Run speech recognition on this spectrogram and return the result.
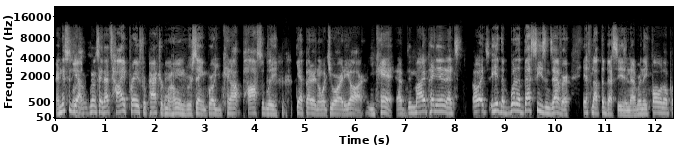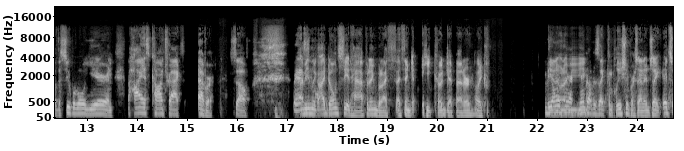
And this is yeah. I was going to say that's high praise for Patrick Mahomes. We're saying, bro, you cannot possibly get better than what you already are. You can't. Uh, In my opinion, that's oh, it's he had the one of the best seasons ever, if not the best season ever. And they followed up with a Super Bowl year and the highest contract ever. So, I that's- mean, like I don't see it happening, but I th- I think he could get better. Like The only thing I I, think of is like completion percentage. Like it's,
